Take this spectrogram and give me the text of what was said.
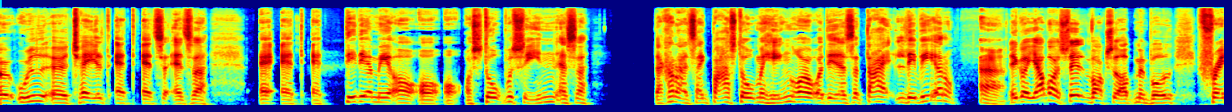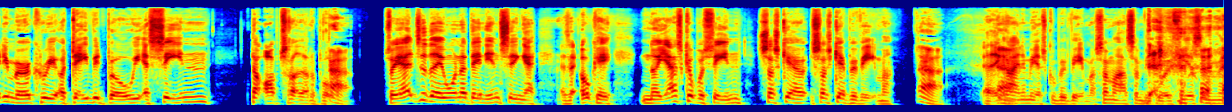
øh, udtalt, at, at, altså, at, at, at det der med at, at, at, at stå på scenen, altså, der kan du altså ikke bare stå med hængerøv, og det, altså, der leverer du. Ja. Ikke? Og jeg var jo selv vokset op med både Freddie Mercury og David Bowie af scenen, der optræder du på. Ja. Så jeg har altid været under den indstilling af, altså, okay, når jeg skal på scenen, så skal jeg, så skal jeg bevæge mig. Ja. Jeg havde ikke Ja. regnet med, at jeg skulle bevæge mig så meget, som vi gjorde i 80'erne. Men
